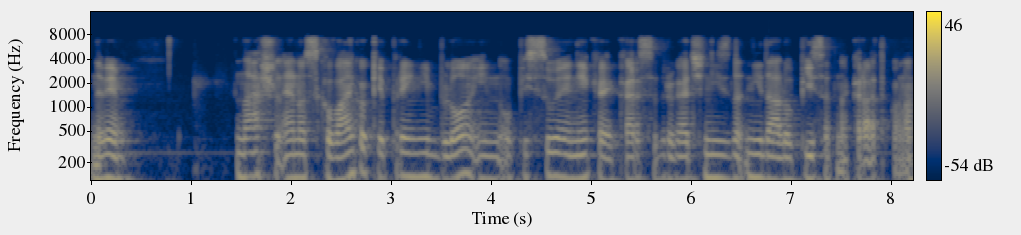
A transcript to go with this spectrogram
ne vem, našli eno skovanko, ki je prej ni bilo in opisuje nekaj, kar se drugače ni, ni dalo opisati na kratko. No,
